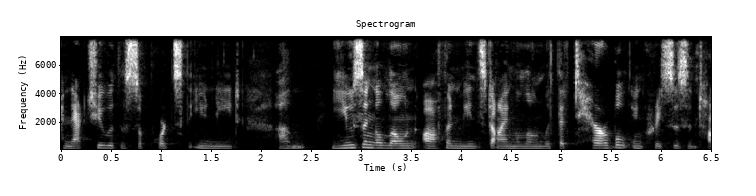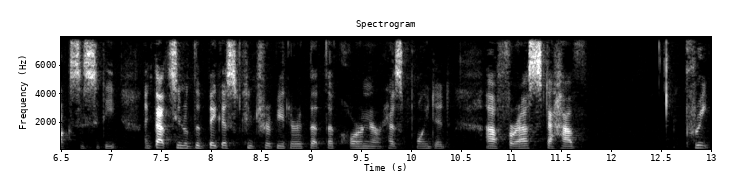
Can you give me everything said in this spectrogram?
connect you with the supports that you need. Um, using alone often means dying alone with the terrible increases in toxicity. Think that's, you know, the biggest contributor that the coroner has pointed uh, for us to have pre,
